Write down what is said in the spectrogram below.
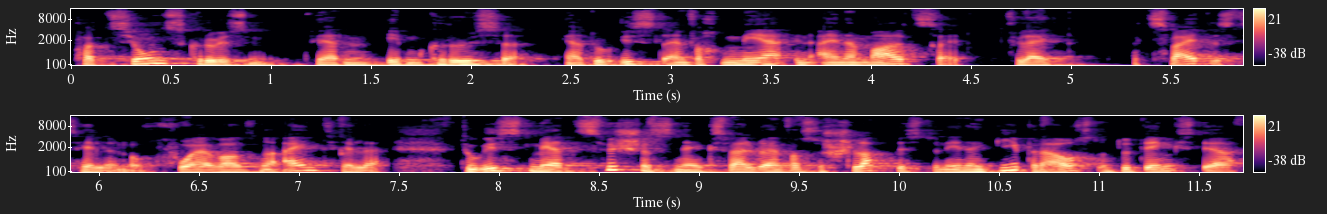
Portionsgrößen werden eben größer. Ja, du isst einfach mehr in einer Mahlzeit. Vielleicht ein zweites Teller noch. Vorher war es nur ein Teller. Du isst mehr Zwischensnacks, weil du einfach so schlapp bist und Energie brauchst und du denkst ja,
